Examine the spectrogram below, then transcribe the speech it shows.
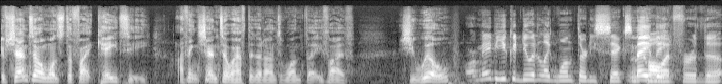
If Chantel wants to fight Katie, I think Chantel will have to go down to 135. She will. Or maybe you could do it at like 136 and Maybe. call it for the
